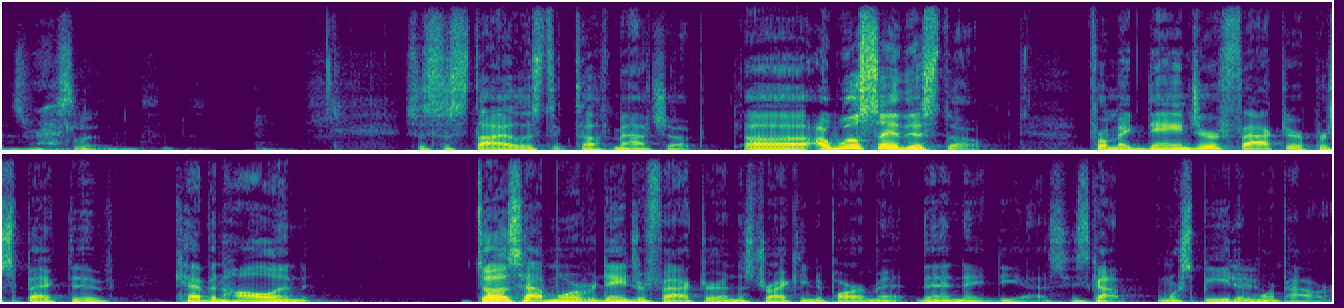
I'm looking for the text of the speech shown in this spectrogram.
It's wrestling. Just a stylistic tough matchup. Uh, I will say this though, from a danger factor perspective, Kevin Holland does have more of a danger factor in the striking department than Nate Diaz. He's got more speed and more power,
